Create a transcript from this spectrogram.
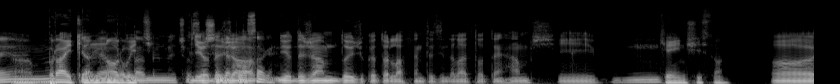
De, Uh, nu Brighton, chiar e Norwich. abordabil meciul ăsta Eu și în deja, deplasare. eu deja am doi jucători la fantasy de la Tottenham și mm, Kane și Son. uh,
